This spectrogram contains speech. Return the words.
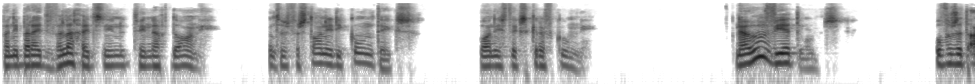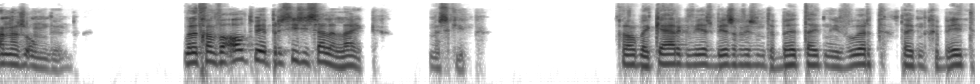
Want die bereidwilligheid is nie noodwendig daar nie want ons verstaan nie die konteks waarin die stuk skrif kom nie. Nou hoe weet ons of ons dit andersom doen? Want dit gaan vir albei presies dieselfde lyk, miskien. Graag by kerk wees, besig wees om te bid, tyd in die woord, tyd in gebed.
